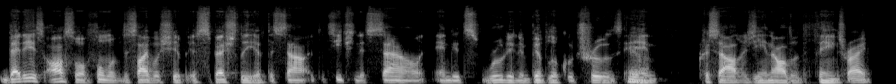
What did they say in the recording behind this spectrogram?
That is also a form of discipleship especially if the sound if the teaching is sound and it's rooted in biblical truth Yeah. and christology and all of the things right?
